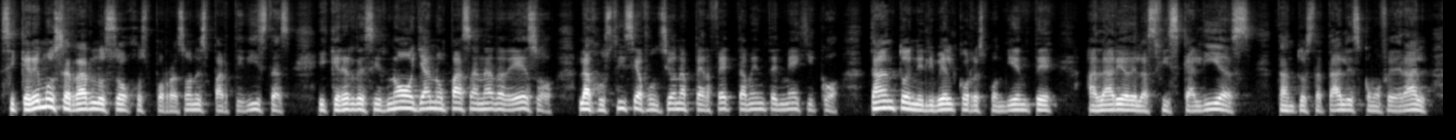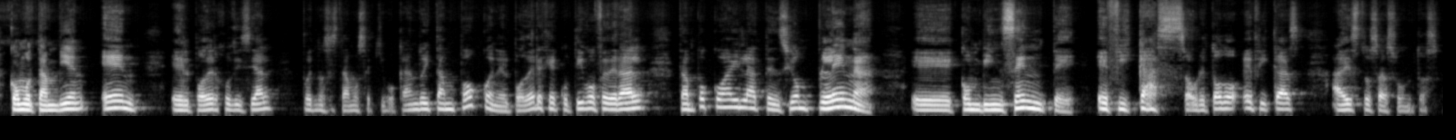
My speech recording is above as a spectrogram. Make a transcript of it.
Si queremos cerrar los ojos por razones partidistas y querer decir, no, ya no pasa nada de eso, la justicia funciona perfectamente en México, tanto en el nivel correspondiente al área de las fiscalías, tanto estatales como federal, como también en el Poder Judicial, pues nos estamos equivocando. Y tampoco en el Poder Ejecutivo Federal, tampoco hay la atención plena, eh, convincente, eficaz, sobre todo eficaz a estos asuntos.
